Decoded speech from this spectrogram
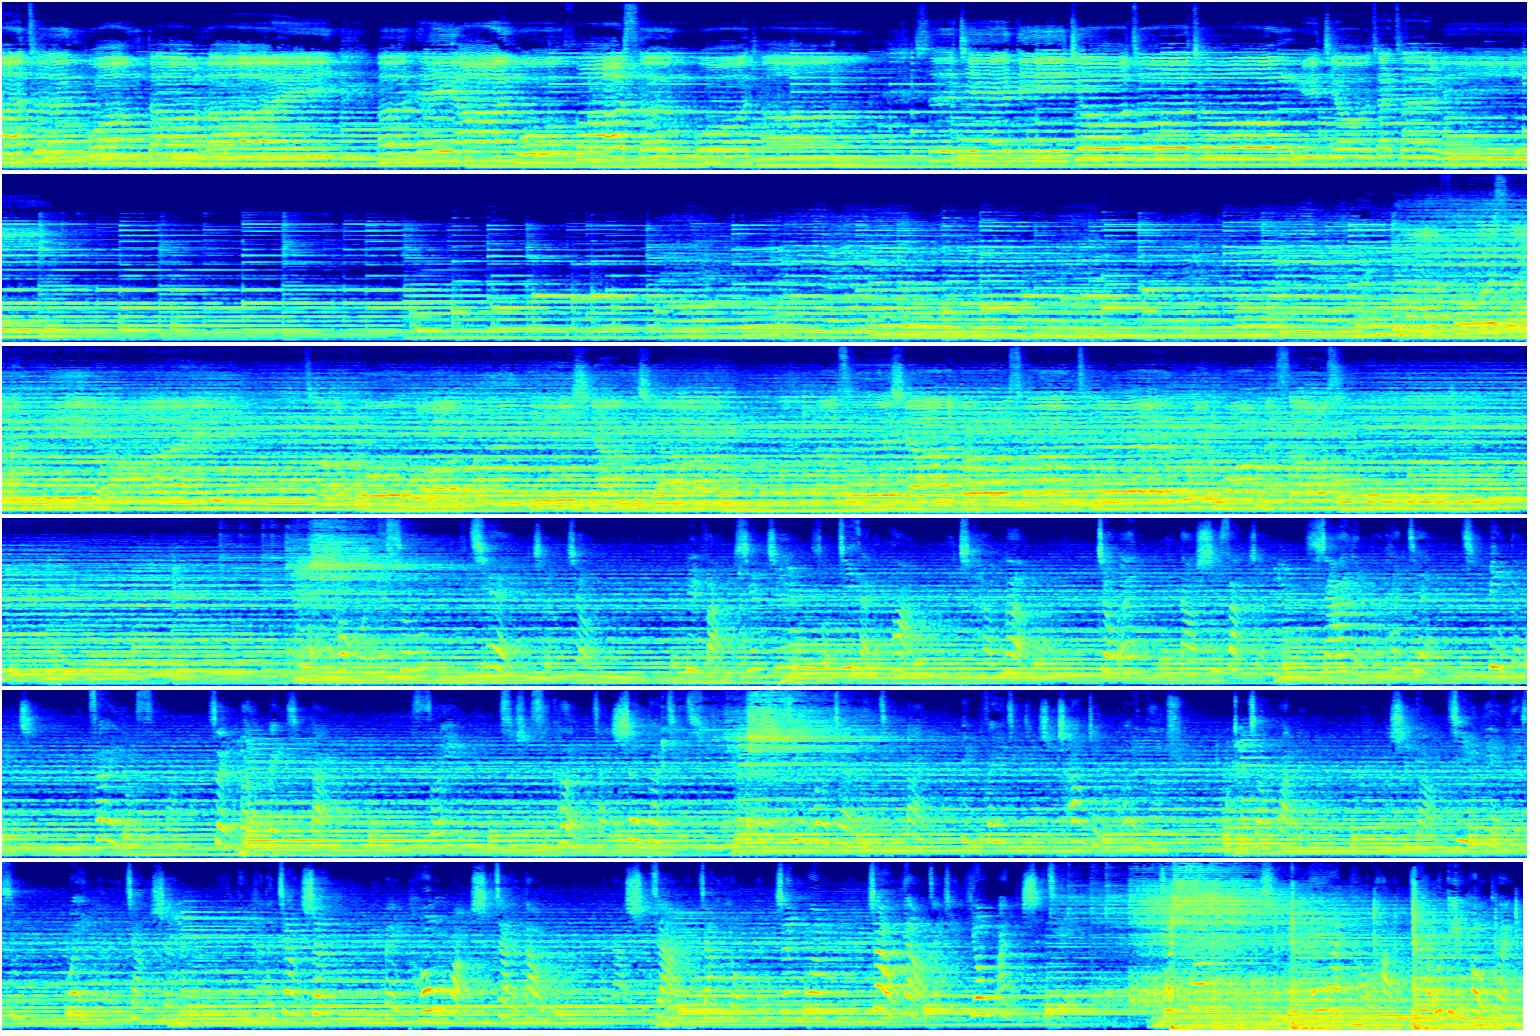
反先知所记载的话，以及恒乐。救恩临到失丧者，瞎眼的看见，疾病的医治，不再有死亡，罪恶被击败。所以，此时此刻，在圣诞节期敬畏站立敬拜，并非仅仅是唱着愉快的歌曲或者交换礼物，而是要纪念耶稣为你的降生，以他的降生预备通往十架的道路。时架将永恒真光照耀在这幽暗的世界。真光请黑暗逃跑仇敌后退。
